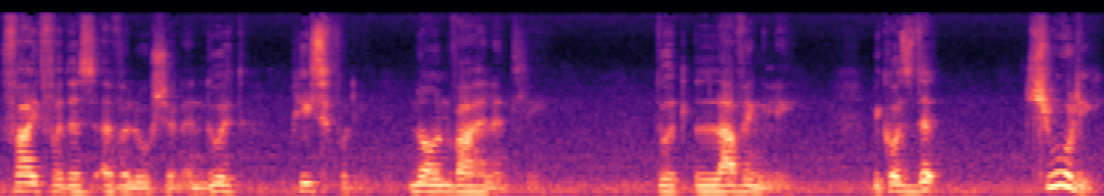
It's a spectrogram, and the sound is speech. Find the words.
Fight for this evolution and do it peacefully, non-violently. Do it lovingly. Because the, truly,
